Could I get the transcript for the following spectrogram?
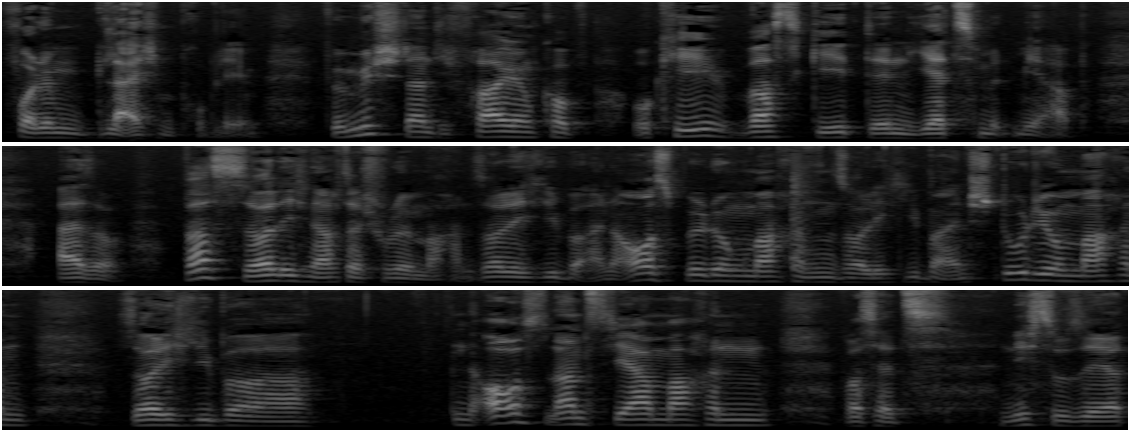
vor dem gleichen Problem. Für mich stand die Frage im Kopf, okay, was geht denn jetzt mit mir ab? Also, was soll ich nach der Schule machen? Soll ich lieber eine Ausbildung machen? Soll ich lieber ein Studium machen? Soll ich lieber ein Auslandsjahr machen? Was jetzt nicht so sehr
